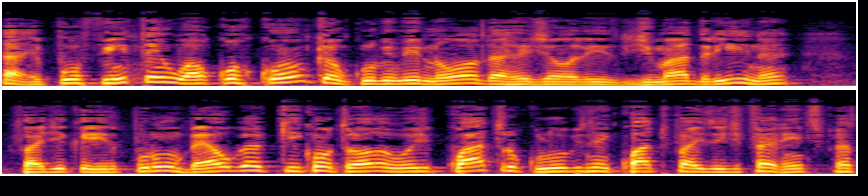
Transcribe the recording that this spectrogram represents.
É, e por fim tem o Alcorcon, que é um clube menor da região ali de Madrid, né? Foi adquirido por um belga que controla hoje quatro clubes em quatro países diferentes para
